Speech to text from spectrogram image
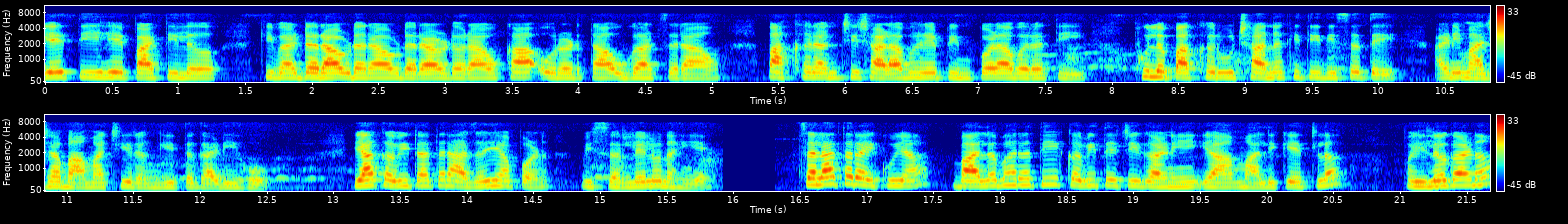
येती हे पाटील किंवा डराव डराव डराव डराव का ओरडता उगाच राव? पाखरांची शाळा भरे पिंपळावरती फुलपाखरू छान किती दिसते आणि माझ्या मामाची रंगीत गाडी हो. या कविता तर आजही आपण विसरलेलो नाही आहे चला तर ऐकूया बालभारती कवितेची गाणी या मालिकेतलं पहिलं गाणं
